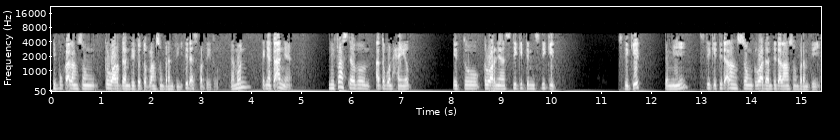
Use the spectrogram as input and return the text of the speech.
dibuka langsung keluar dan ditutup langsung berhenti tidak seperti itu namun kenyataannya nifas ataupun ataupun haid itu keluarnya sedikit demi sedikit. Sedikit demi sedikit tidak langsung keluar dan tidak langsung berhenti.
